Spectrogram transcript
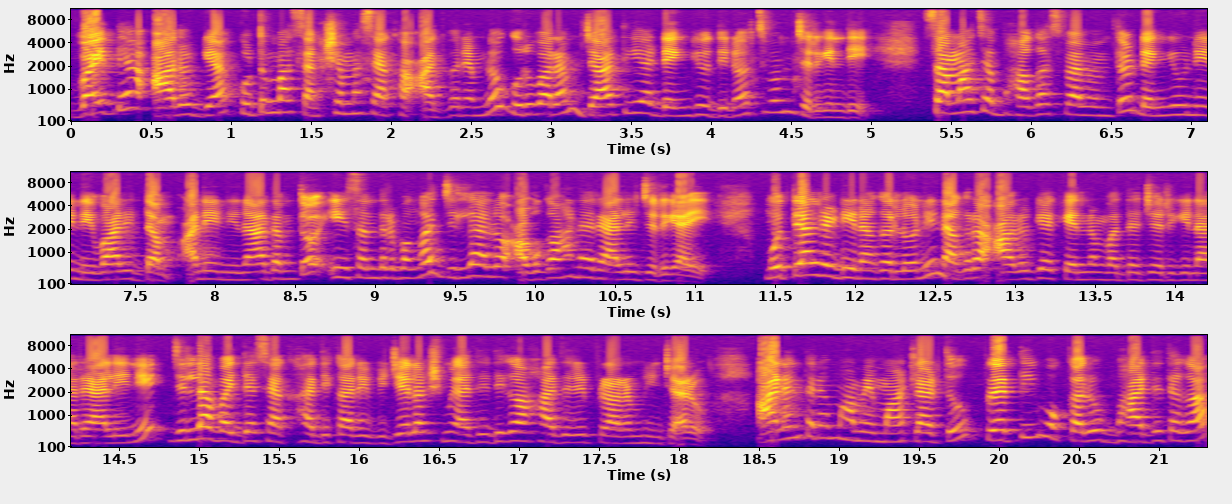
వైద్య ఆరోగ్య కుటుంబ సంక్షేమ శాఖ ఆధ్వర్యంలో గురువారం జాతీయ డెంగ్యూ దినోత్సవం జరిగింది. సమాజ భాగస్వామ్యంతో డెంగ్యూని నివారిద్దాం అనే నినాదంతో ఈ సందర్భంగా జిల్లాలో అవగాహన ర్యాలీ జరిగాయి. ముత్యాలరెడ్డి నగర్లోని నగర ఆరోగ్య కేంద్రం వద్ద జరిగిన ర్యాలీని జిల్లా వైద్య శాఖ అధికారి విజయలక్ష్మి అతిథిగా హాజరై ప్రారంభించారు. అనంతరం ఆమె మాట్లాడుతూ ప్రతి ఒక్కరూ బాధ్యతగా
